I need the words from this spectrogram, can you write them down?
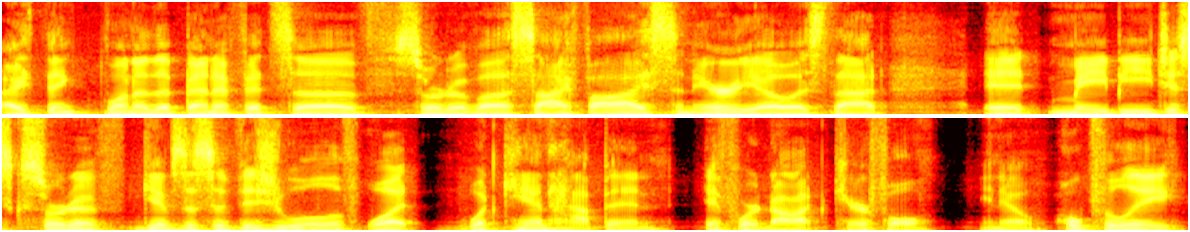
I think one of the benefits of sort of a sci-fi scenario is that it maybe just sort of gives us a visual of what what can happen if we're not careful. You know, hopefully,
